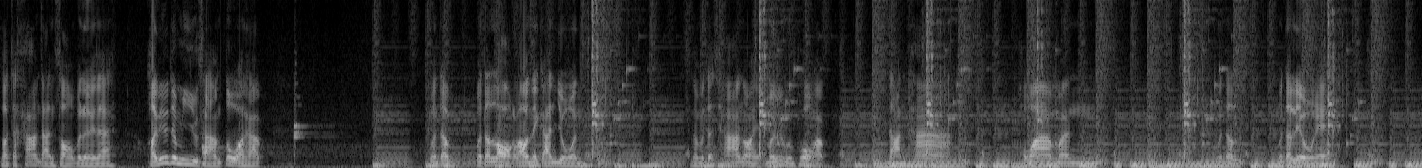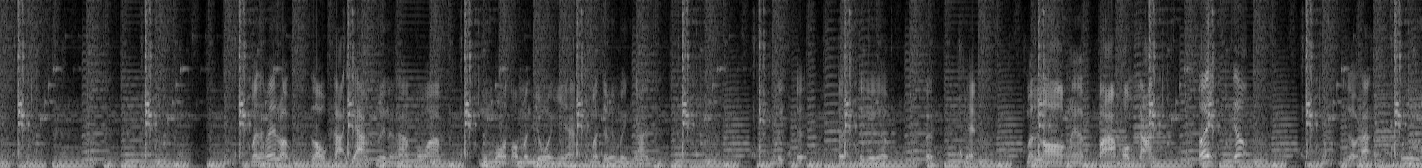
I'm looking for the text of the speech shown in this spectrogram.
เราจะข้ามด่านสองไปเลยนะคราวนี้จะมีอยู่สามตัวครับ มันจะมันจะหลอกเราในการโยน แต่มันจะช้าหน่อย มันไม่เหมือนพวกแบบด่านห้าเพราะว่ามันมันจะมันจะเร็วไง มันทำให้เราเรากะยากขึ้นนะครับ เพราะว่ามุมมองตอนมันโยนอย่างเงี้ย มันจะไม่เหมือนกัน เอ้ยเอ้ยเอ้ยเดี๋ยวเอ้ยเนี่ยมันลองนะครับปาพร้อมกัน เอ้ย เดี๋ยวเดี๋ยวละอืม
